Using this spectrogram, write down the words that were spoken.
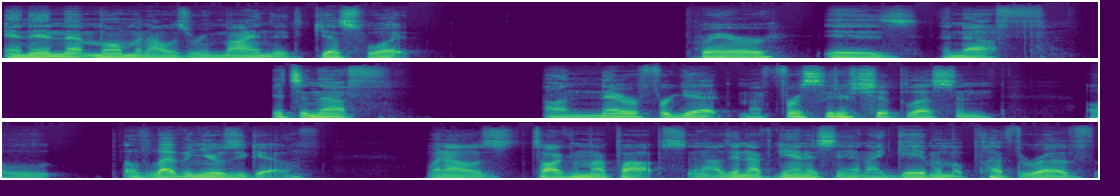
And in that moment, I was reminded guess what? Prayer is enough. It's enough. I'll never forget my first leadership lesson 11 years ago when I was talking to my pops and I was in Afghanistan. I gave him a plethora of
